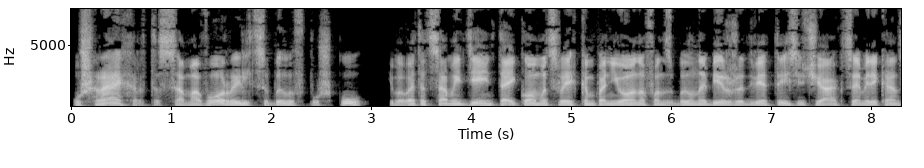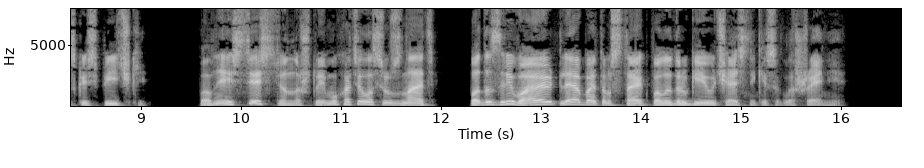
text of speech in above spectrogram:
У Шрайхерта самого рыльца было в пушку, ибо в этот самый день тайком от своих компаньонов он сбыл на бирже две тысячи акций американской спички. Вполне естественно, что ему хотелось узнать, подозревают ли об этом Стэкпол и другие участники соглашения.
